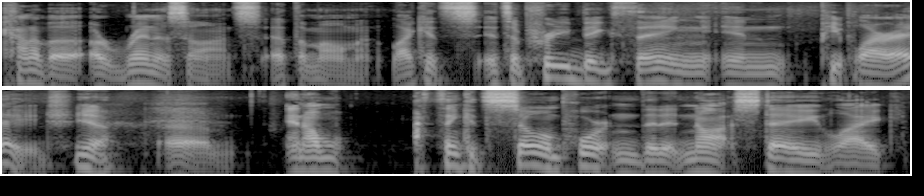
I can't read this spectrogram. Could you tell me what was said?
kind of a, a renaissance at the moment. Like it's it's a pretty big thing in people our age. Yeah. Um, and I, I think it's so important that it not stay like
